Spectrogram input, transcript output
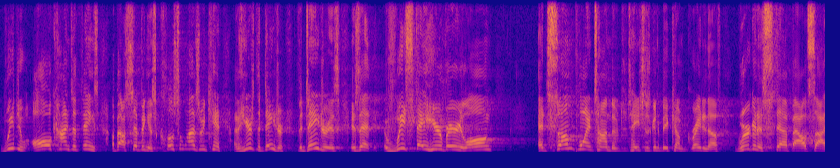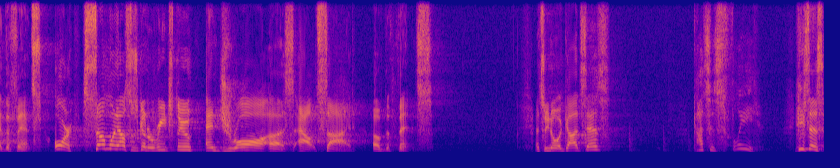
we do all kinds of things about stepping as close to the line as we can. And here's the danger. The danger is, is that if we stay here very long, at some point in time, the temptation is going to become great enough, we're going to step outside the fence. Or someone else is going to reach through and draw us outside of the fence. And so, you know what God says? God says, flee. He says,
